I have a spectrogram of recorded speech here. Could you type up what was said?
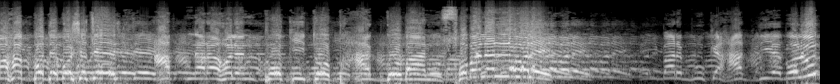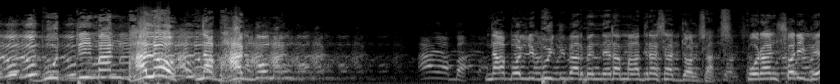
মহাব্বতে বসেছে, আপনারা হলেন প্রকৃত ভাগ্যবান। সোবান আল্লাহ বলে। এইবার বুকে হাত দিয়ে বলুন বুদ্ধিমান ভালো না ভাগ্যমান? না বললি বুঝতে পারবেন না এরা মাদ্রাসার জলসা। কোরআন শরীফে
